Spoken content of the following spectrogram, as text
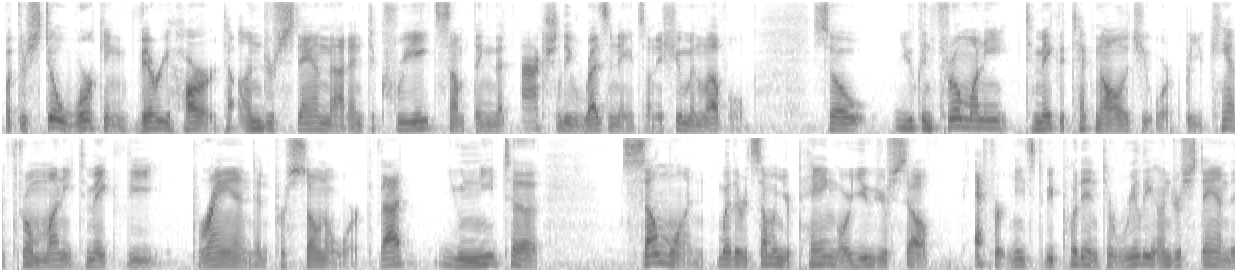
but they're still working very hard to understand that and to create something that actually resonates on a human level. So you can throw money to make the technology work, but you can't throw money to make the brand and persona work. That you need to someone, whether it's someone you're paying or you yourself, effort needs to be put in to really understand the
